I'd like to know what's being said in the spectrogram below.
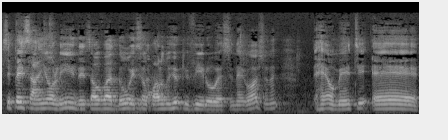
Se pensar em Olinda, em Salvador, em São Paulo, no Rio, que virou esse negócio, né? Realmente é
